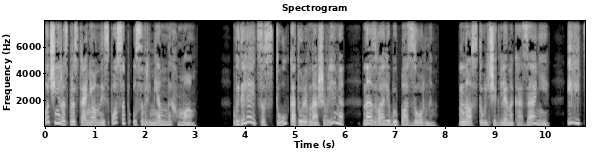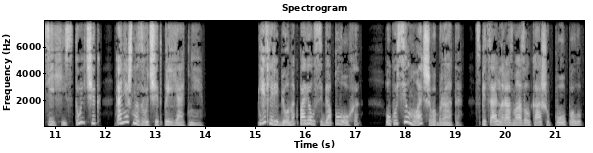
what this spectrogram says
Очень распространенный способ у современных мам. Выделяется стул, который в наше время назвали бы позорным. Но стульчик для наказания или тихий стульчик, конечно, звучит приятнее. Если ребенок повел себя плохо, укусил младшего брата, специально размазал кашу по полу,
